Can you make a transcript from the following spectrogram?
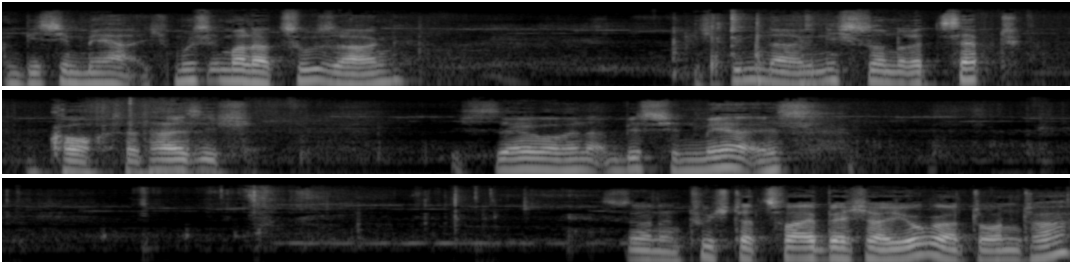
ein bisschen mehr. Ich muss immer dazu sagen, ich bin da nicht so ein Rezeptkoch. Das heißt, ich, ich selber, wenn ein bisschen mehr ist, so, dann tue ich da zwei Becher Joghurt drunter.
